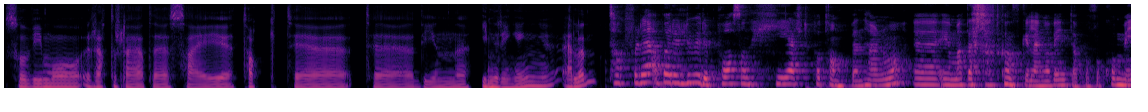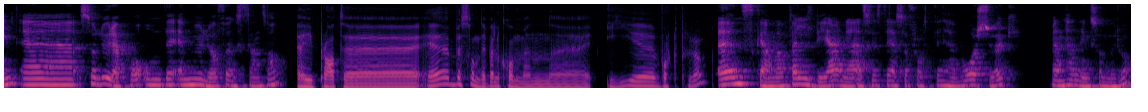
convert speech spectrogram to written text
så vi må rett og slett si takk til, til din innringing, Ellen. Takk for det. Jeg bare lurer på, sånn helt på tampen her nå, eh, i og med at jeg satt ganske lenge og venta på å få komme inn, eh, så lurer jeg på om det er mulig å få ønske seg en sang. Ei plate er bestandig velkommen eh, i vårt program. Jeg ønsker meg veldig gjerne, jeg syns det er så flott, denne her Vårsøg med en Henning Sommerå.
